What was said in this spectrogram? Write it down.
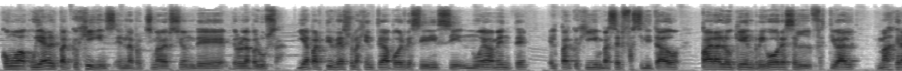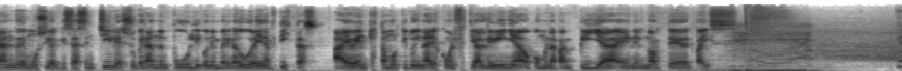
cómo va a cuidar el Parque O'Higgins en la próxima versión de, de Lollapalooza. Y a partir de eso la gente va a poder decidir si nuevamente el Parque O'Higgins va a ser facilitado para lo que en rigor es el festival más grande de música que se hace en Chile, superando en público, en envergadura y en artistas a eventos tan multitudinarios como el Festival de Viña o como la Pampilla en el norte del país. ¿Qué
